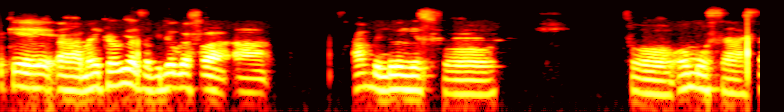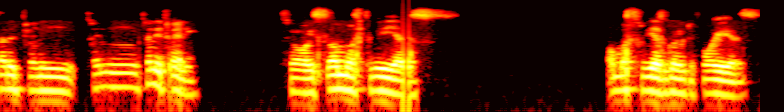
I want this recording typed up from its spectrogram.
Okay, uh, my career as a videographer, uh, I've been doing this for for almost uh, started 20 20 2020. So it's almost three years, almost three years going to four years.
